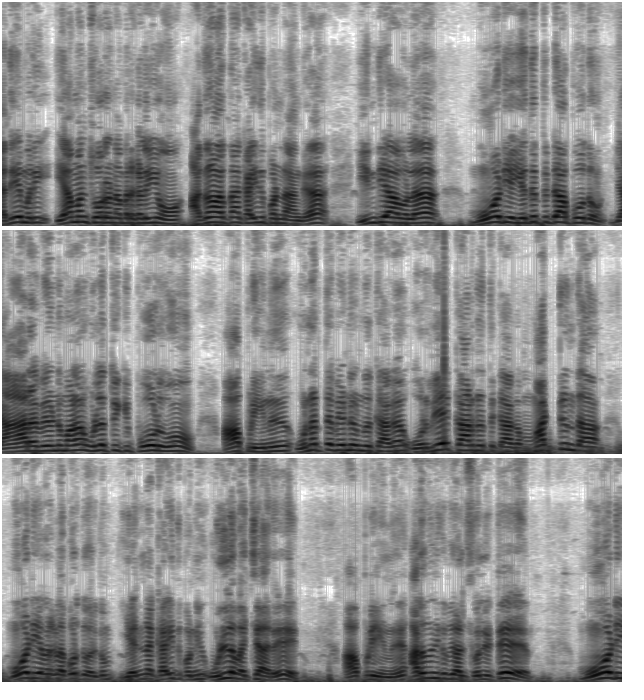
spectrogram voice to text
அதே மாதிரி ஏமன் சோரன் அவர்களையும் அதனால தான் கைது பண்ணாங்க. இந்தியாவில் மோடியை எதிர்த்துட்டா போதும். யாரை வேண்டுமானாலும் உள்ள தூக்கி போடுவோம் அப்படின்னு உணர்த்த வேண்டும் என்பதற்காக ஒரே காரணத்துக்காக மட்டும்தான் மோடி அவர்களை பொறுத்த வரைக்கும் என்ன கைது பண்ணி உள்ள வச்சாரு அப்படின்னு அரவிந்த் கெஜ்ரிவால் சொல்லிட்டு மோடி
